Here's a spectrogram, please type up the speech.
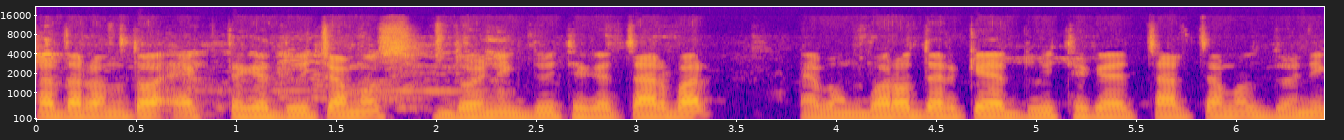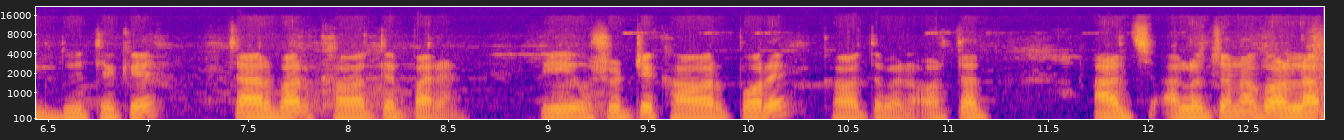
সাধারণত এক থেকে দুই চামচ, দৈনিক দুই থেকে চারবার এবং বড়দেরকে দুই থেকে চার চামচ, দৈনিক দুই থেকে চারবার খাওয়াতে পারেন। এই ওষুধটি খাওয়ার পরে খাওয়াতে পারেন। অর্থাৎ আজ আলোচনা করলাম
